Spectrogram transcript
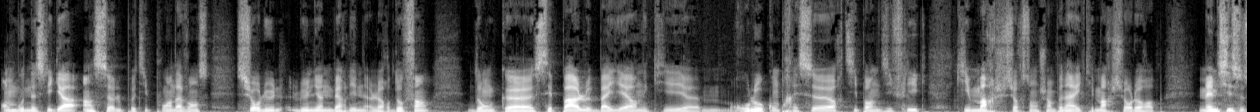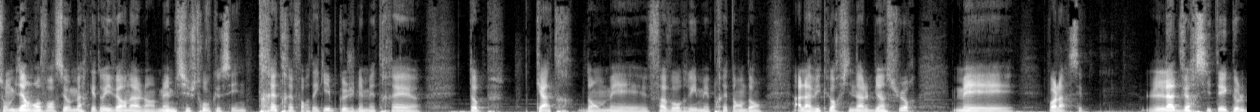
en Bundesliga. Un seul petit point d'avance sur l'Union Berlin, leur dauphin. Donc euh, c'est pas le Bayern qui roule au compresseur type Andy Flick qui marche sur son championnat et qui marche sur l'Europe. Même s'ils se sont bien renforcés au mercato hivernal, hein. même si je trouve que c'est une très très forte équipe que je les mettrais top 4 dans mes favoris, mes prétendants à la victoire finale, bien sûr. Mais voilà, c'est l'adversité que le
